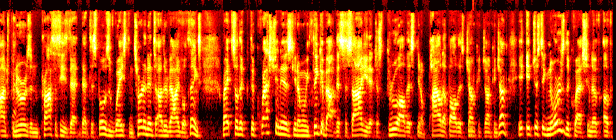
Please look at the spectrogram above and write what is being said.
entrepreneurs and processes that that dispose of waste and turn it into other valuable things right? So the, the question is you know when we think about this society that just threw all this you know piled up all this junk and junk and junk it, it just ignores the question of of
